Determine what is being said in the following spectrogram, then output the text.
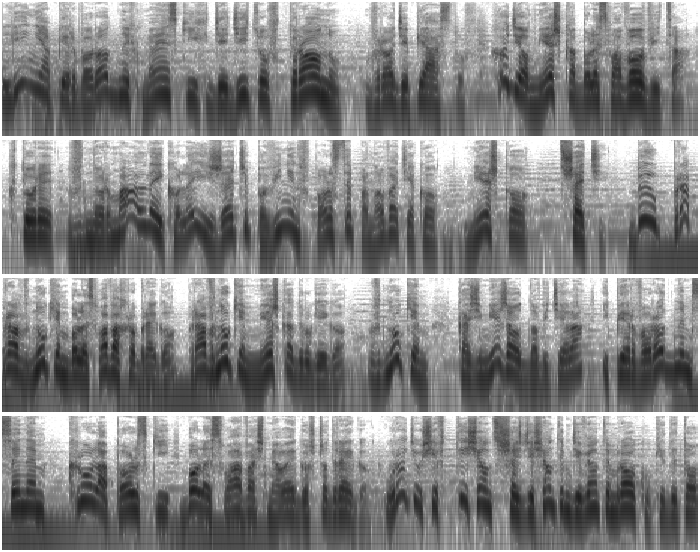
linia pierworodnych męskich dziedziców tronu w rodzie Piastów. Chodzi o Mieszka Bolesławowica, który w normalnej kolei rzeczy powinien w Polsce panować jako Mieszko III. Był praprawnukiem Bolesława Chrobrego, prawnukiem Mieszka II, wnukiem Kazimierza Odnowiciela i pierworodnym synem króla Polski Bolesława Śmiałego Szczodrego. Urodził się w 1069 roku, kiedy to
